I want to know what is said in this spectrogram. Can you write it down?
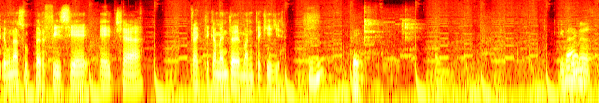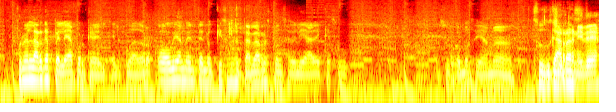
de una superficie hecha prácticamente de mantequilla. Sí. Y fue una, fue una larga pelea porque el, el jugador obviamente no quiso aceptar la responsabilidad de que su, su ¿cómo se llama? Sus Su garras, gran idea.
